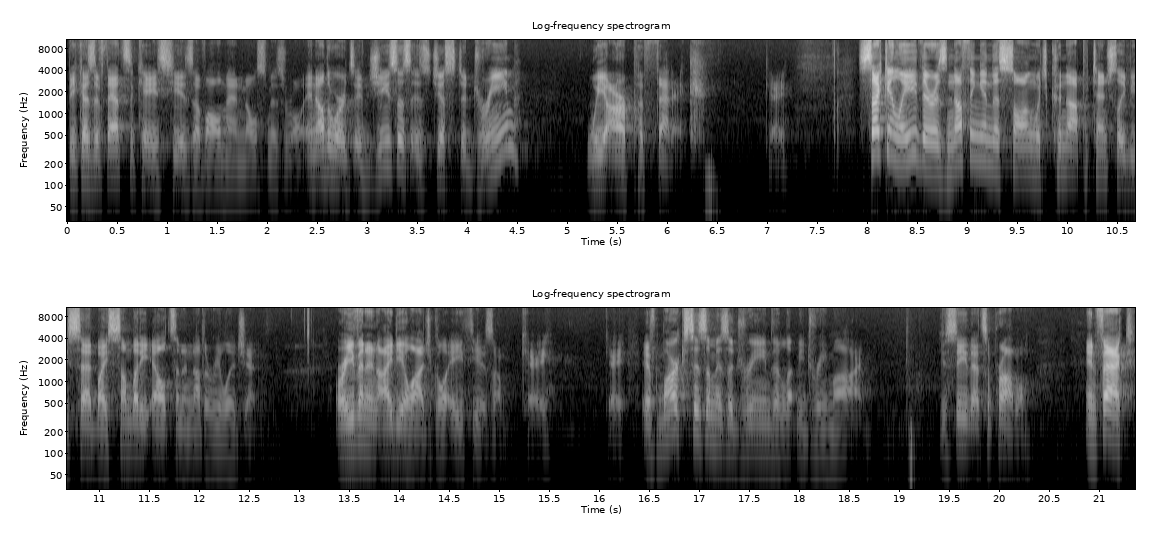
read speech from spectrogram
Because if that's the case, he is of all men most miserable. In other words, if Jesus is just a dream, we are pathetic. Okay? Secondly, there is nothing in this song which could not potentially be said by somebody else in another religion, or even an ideological atheism. Okay? Okay? If Marxism is a dream, then let me dream on. You see, that's a problem. In fact,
